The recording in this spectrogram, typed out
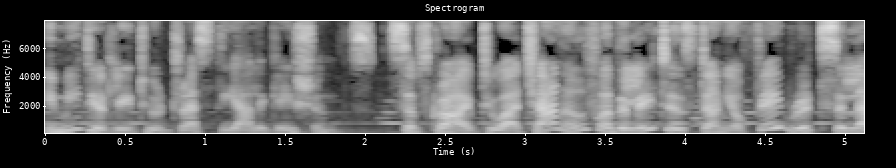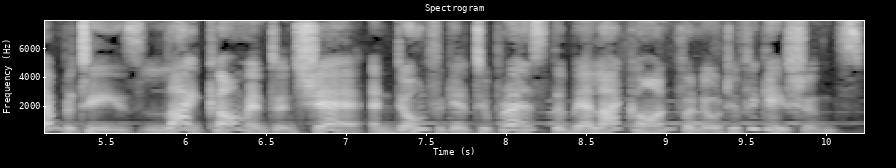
immediately to address the allegations. Subscribe to our channel for the latest on your favorite celebrities celebrities. Like, comment, and share. And don't forget to press the bell icon for notifications.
